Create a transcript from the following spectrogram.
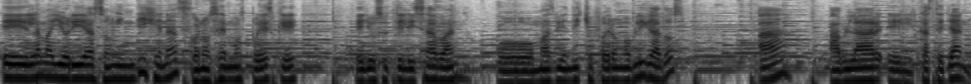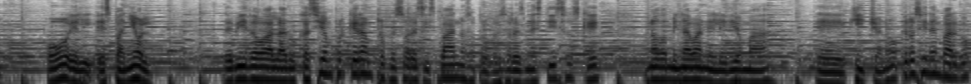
eh, la mayoría son indígenas. Conocemos pues que ellos utilizaban, o más bien dicho, fueron obligados a hablar el castellano o el español debido a la educación porque eran profesores hispanos o profesores mestizos que no dominaban el idioma eh, quichua, ¿no? Pero sin embargo,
